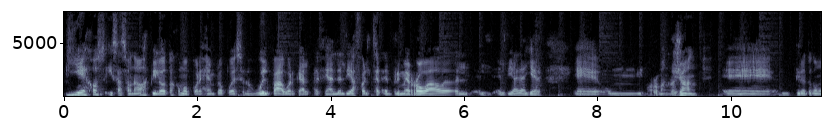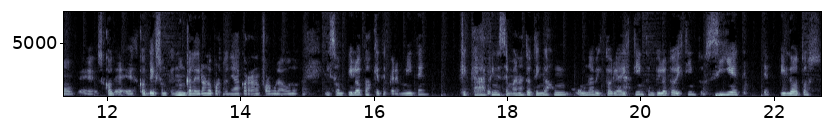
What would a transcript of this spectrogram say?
viejos y sazonados pilotos como por ejemplo puede ser un Will Power que al, final del día fue el, primer robado el, día de ayer eh, un mismo Roman Grosjean eh, un piloto como eh, Scott, Scott, Dixon que nunca le dieron la oportunidad de correr en Fórmula 1 y son pilotos que te permiten que cada fin de semana tú tengas una victoria distinta, un piloto distinto, siete pilotos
